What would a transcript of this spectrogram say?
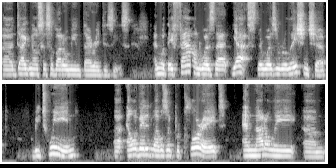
uh, diagnosis of autoimmune thyroid disease. And what they found was that, yes, there was a relationship between uh, elevated levels of perchlorate and not only um,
